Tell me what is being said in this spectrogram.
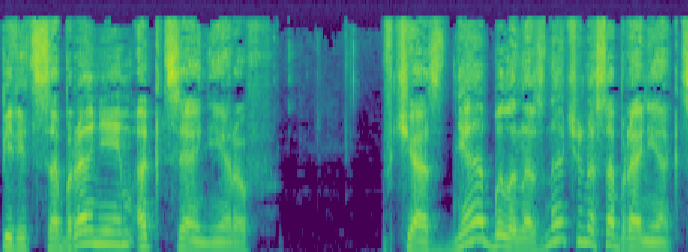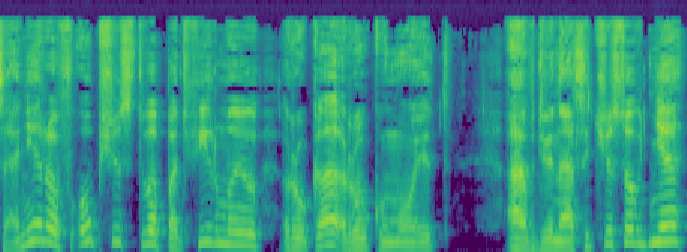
Перед собранием акционеров В час дня было назначено собрание акционеров общества под фирмою «Рука руку моет». А в двенадцать часов дня,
